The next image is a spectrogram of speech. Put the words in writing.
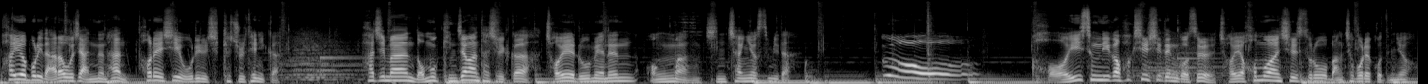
파이어볼이 날아오지 않는 한 터렛이 우리를 지켜줄 테니까. 하지만 너무 긴장한 탓일까 저의 룸에는 엉망진창이었습니다. 거의 승리가 확실시된 것을 저의 허무한 실수로 망쳐버렸거든요.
